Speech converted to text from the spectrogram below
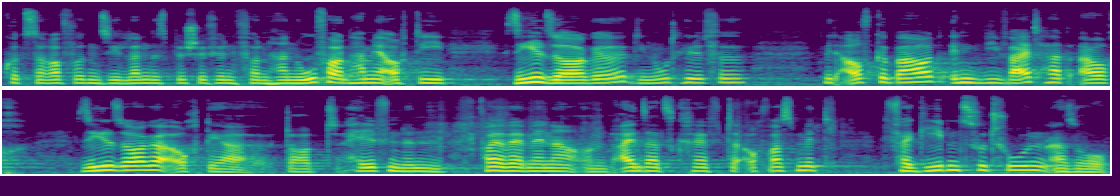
Kurz darauf wurden Sie Landesbischöfin von Hannover und haben ja auch die Seelsorge, die Nothilfe mit aufgebaut. Inwieweit hat auch Seelsorge, auch der dort helfenden Feuerwehrmänner und Einsatzkräfte, auch was mit Vergeben zu tun? Also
